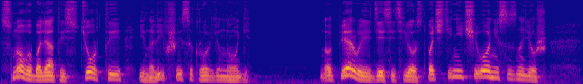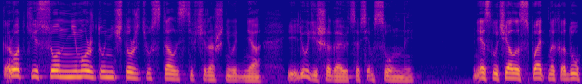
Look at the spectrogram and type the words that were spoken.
снова болят истертые и налившиеся кровью ноги. Но первые десять верст почти ничего не сознаешь, Короткий сон не может уничтожить усталости вчерашнего дня, и люди шагают совсем сонные. Мне случалось спать на ходу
